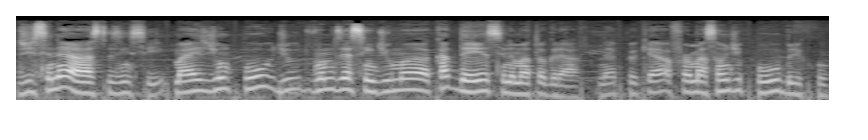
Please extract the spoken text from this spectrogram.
de cineastas em si, mas de um de, vamos dizer assim, de uma cadeia cinematográfica, né? Porque a formação de público,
